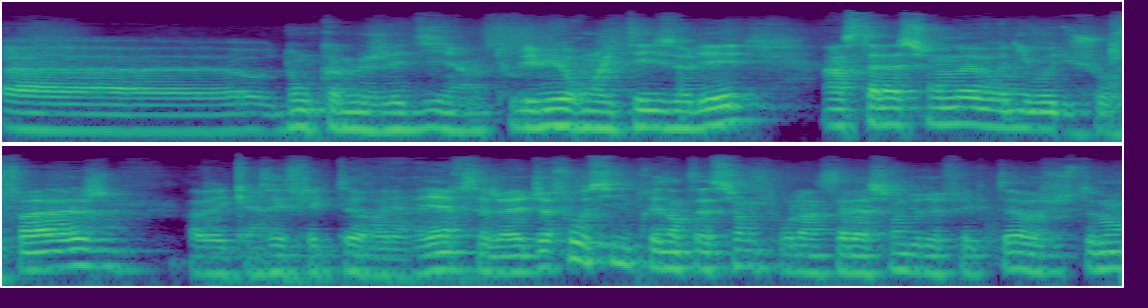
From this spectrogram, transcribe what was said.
Euh, donc comme je l'ai dit, hein, tous les murs ont été isolés. Installation neuve au niveau du chauffage, avec un réflecteur à l'arrière. Ça j'avais déjà fait aussi une présentation pour l'installation du réflecteur justement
